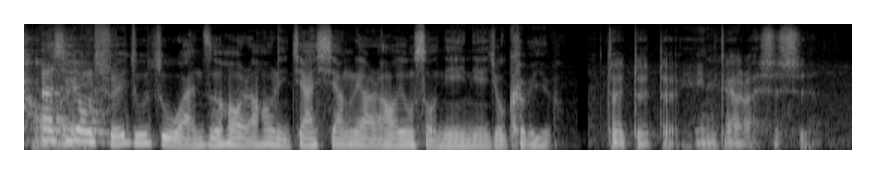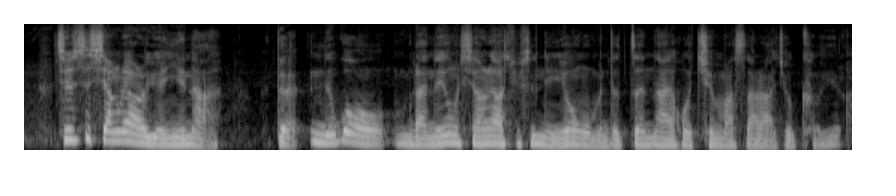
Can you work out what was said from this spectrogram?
好、它是欸用水煮煮完之后，然后你加香料，然后用手捏一捏就可以了。对对对，应该要来试试。其实是香料的原因啊。对，你如果懒得用香料，其实你用我们的真爱或 c h i masala 就可以了。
